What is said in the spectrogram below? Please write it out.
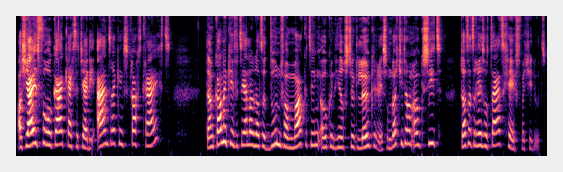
Als jij het voor elkaar krijgt dat jij die aantrekkingskracht krijgt, dan kan ik je vertellen dat het doen van marketing ook een heel stuk leuker is, omdat je dan ook ziet dat het resultaat geeft wat je doet.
